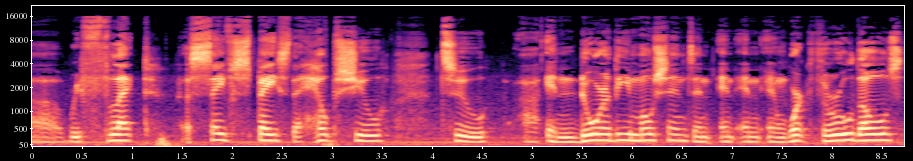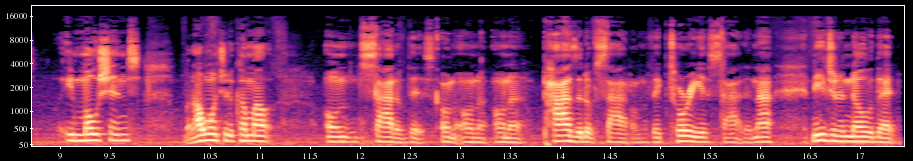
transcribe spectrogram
uh, reflect, a safe space that helps you to uh, endure the emotions and, and, and, and work through those emotions. But I want you to come out on side of this, on on a, on a positive side, on a victorious side, and I need you to know that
